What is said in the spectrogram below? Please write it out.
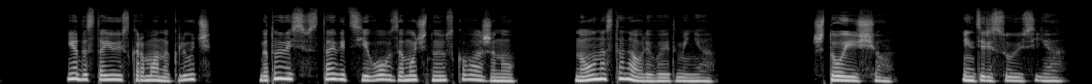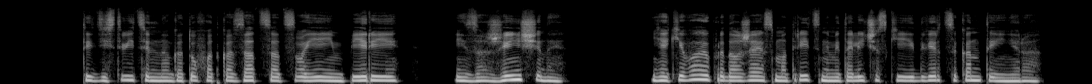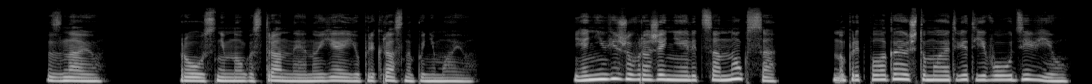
Я достаю из кармана ключ, готовясь вставить его в замочную скважину, но он останавливает меня. «Что еще? интересуюсь я. «Ты действительно готов отказаться от своей империи из-за женщины?» Я киваю, продолжая смотреть на металлические дверцы контейнера. Знаю. Роуз немного странная, но я ее прекрасно понимаю. Я не вижу выражения лица Нокса, но предполагаю, что мой ответ его удивил.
